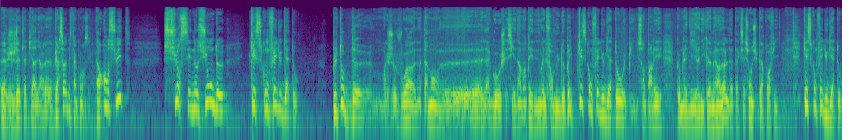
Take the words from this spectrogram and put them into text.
Euh, je jette la pierre à personne, mais c'est incompréhensible. Alors ensuite, sur ces notions de qu'est-ce qu'on fait du gâteau? Plutôt que de. Moi, je vois notamment euh, la gauche essayer d'inventer des nouvelles formules de prix. Qu'est-ce qu'on fait du gâteau? Et puis, sans parler, comme l'a dit Nicolas Merandol, de la taxation du super profit. Qu'est-ce qu'on fait du gâteau?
